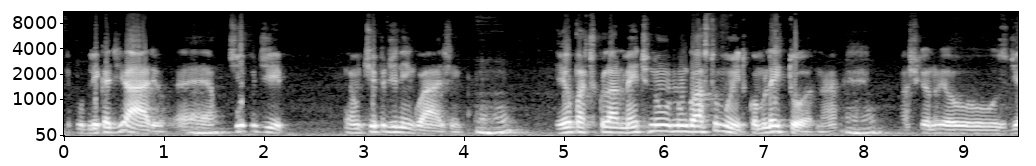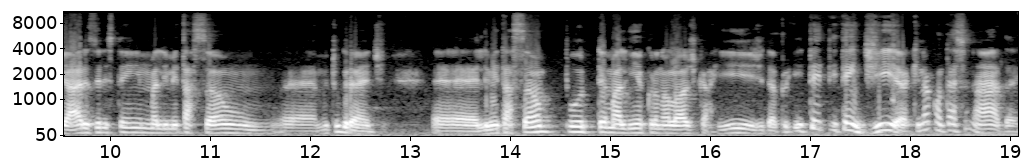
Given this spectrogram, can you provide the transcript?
que publica diário, é, uhum. um tipo de é um tipo de linguagem. Uhum. Eu particularmente não, não gosto muito, como leitor, né? Uhum. Acho que eu, eu, os diários eles têm uma limitação é, muito grande é, limitação por ter uma linha cronológica rígida. E tem, e tem dia que não acontece nada,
